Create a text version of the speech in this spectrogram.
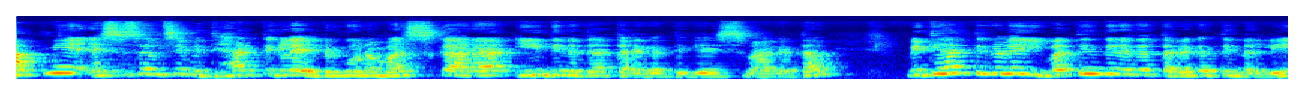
ಆತ್ಮೀಯ ಎಸ್ ಎಸ್ ಎಲ್ ಸಿ ವಿದ್ಯಾರ್ಥಿಗಳೇ ಎಲ್ರಿಗೂ ನಮಸ್ಕಾರ. ಈ ದಿನದ ತರಗತಿಗೆ ಸ್ವಾಗತ. ವಿದ್ಯಾರ್ಥಿಗಳೇ, ಇವತ್ತಿನ ದಿನದ ತರಗತಿನಲ್ಲಿ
